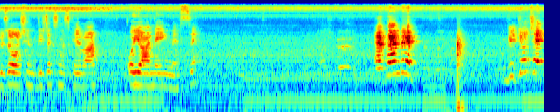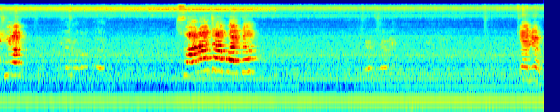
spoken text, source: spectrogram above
güzel olur. Şimdi diyeceksiniz ki "Ha, o yağ neyin nesi? Efendim. Video çekiyorum. Soğan ocağa koydum. Geliyorum.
